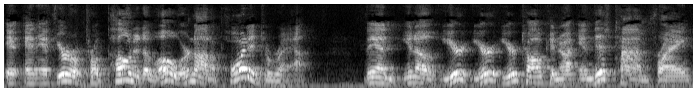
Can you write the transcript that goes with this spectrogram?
and if you're a proponent of, oh, we're not appointed to wrath, then you know you're you're you're talking right in this time frame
